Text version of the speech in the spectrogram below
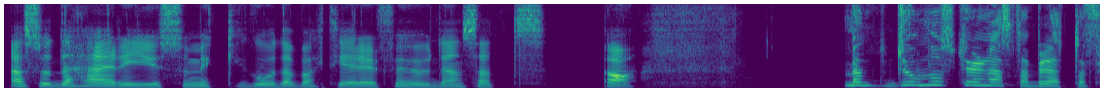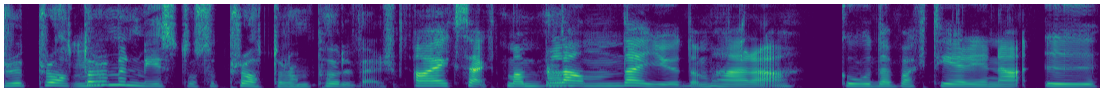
Alltså det här är ju så mycket goda bakterier för huden så att, ja. Men då måste du nästan berätta, för du pratar mm. om en mist och så pratar du om pulver. Ja exakt, man blandar ju de här goda bakterierna i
